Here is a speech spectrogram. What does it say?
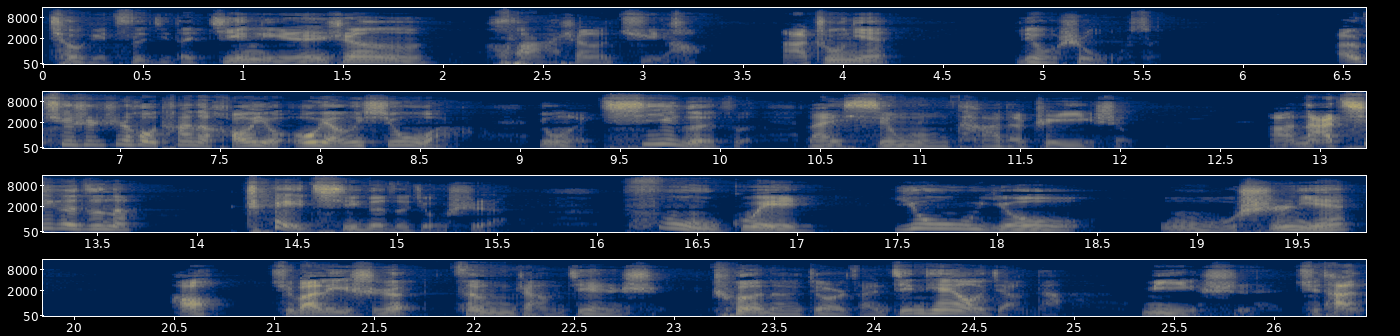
就给自己的锦鲤人生画上了句号啊，终年六十五岁。而去世之后，他的好友欧阳修啊，用了七个字来形容他的这一生啊，哪七个字呢？这七个字就是“富贵悠游五十年”。好，去扒历史，增长见识，这呢就是咱今天要讲的密室趣谈。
